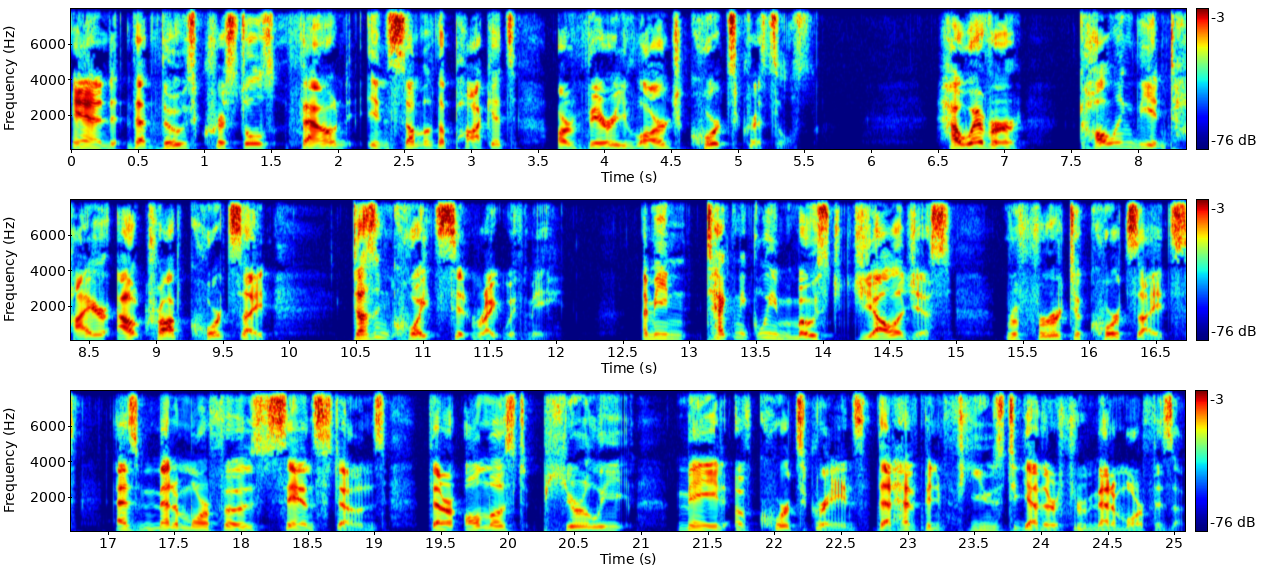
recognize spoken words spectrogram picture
and that those crystals found in some of the pockets are very large quartz crystals. However, calling the entire outcrop quartzite doesn't quite sit right with me. I mean, technically, most geologists refer to quartzites as metamorphosed sandstones that are almost purely made of quartz grains that have been fused together through metamorphism.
